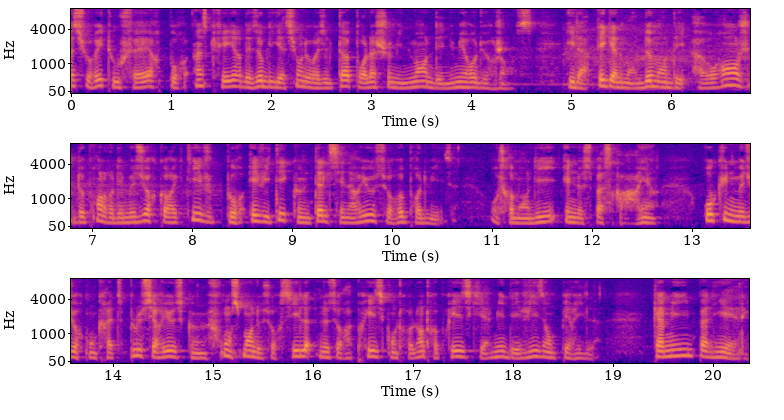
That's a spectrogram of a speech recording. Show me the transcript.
assuré tout faire pour inscrire des obligations de résultat pour l'acheminement des numéros d'urgence. Il a également demandé à Orange de prendre des mesures correctives pour éviter qu'un tel scénario se reproduise. Autrement dit, il ne se passera rien. Aucune mesure concrète plus sérieuse qu'un froncement de sourcils ne sera prise contre l'entreprise qui a mis des vies en péril. Camille Palieri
